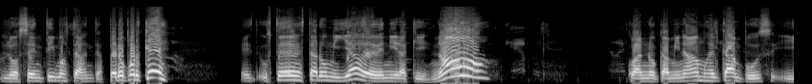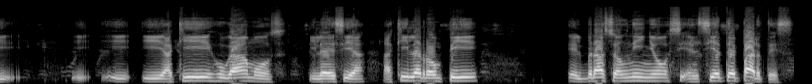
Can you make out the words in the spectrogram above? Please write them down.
lo sentimos tanto. ¿Pero por qué? Eh, Usted debe estar humillado de venir aquí. ¡No! Cuando caminábamos el campus y, y- y- aquí jugábamos y le decía, aquí le rompí el brazo a un niño en siete partes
